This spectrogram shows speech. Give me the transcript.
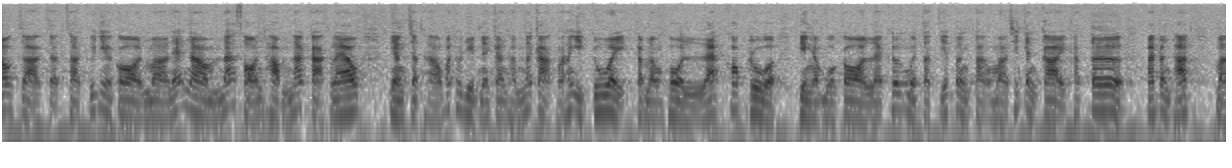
นอกจากจะจัดวิทยากรมาแนะนำและสอนทำหน้ากากแล้ว ยังจัดหาวัตถุดิบในการทำหน้ากากมาให้อีกด้วยกำลังพลและครอบครัวเพียงนำอุปกรณ์และเครื่องมือตัดเย็บต่างๆ มาเช่นกันไก่คัตเตอร์ไม้บรรทัด มา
